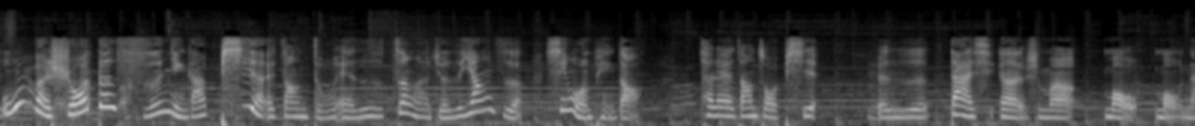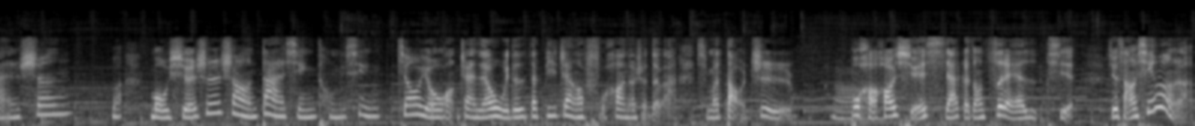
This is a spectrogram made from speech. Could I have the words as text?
我勿晓得是人家 P 的一张图，还是真的，就是央视新闻频道出来一张照片，就是大型呃什么某某男生不，某学生上大型同性交友网站，然后会都是在 B 站的符号，侬晓得吧？什么导致不好好学习啊，各种之类的事体，就上新闻了。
